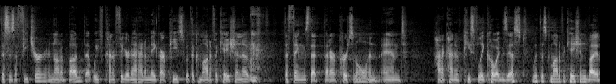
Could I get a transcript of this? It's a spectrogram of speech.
this is a feature and not a bug, that we've kind of figured out how to make our peace with the commodification of the things that, that are personal and, and how to kind of peacefully coexist with this commodification by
